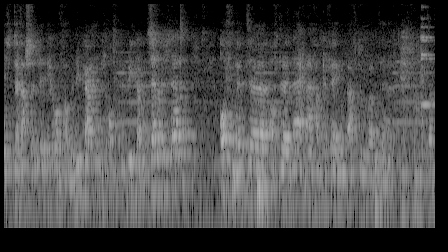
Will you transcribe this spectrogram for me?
deze terrassen, er liggen overal menukaarten. Dus of kan het zelf bestellen, of, het, eh, of de, eigenaar van het café moet af en toe wat, eh, wat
